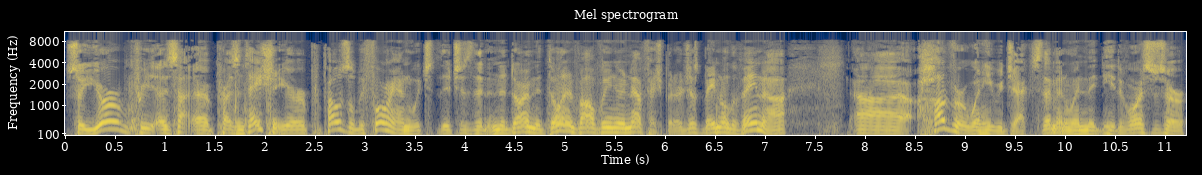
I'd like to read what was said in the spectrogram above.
So your pre- uh, uh, presentation, your proposal beforehand, which which is that Nadarim that don't involve Inui Nefesh, but are just Bein Levena, uh, hover when he rejects them, and when the, he divorces her,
